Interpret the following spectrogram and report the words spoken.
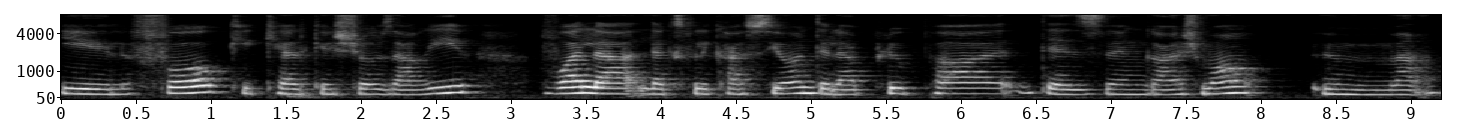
Il faut que quelque chose arrive. Voilà l'explication de la plupart des engagements humains.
